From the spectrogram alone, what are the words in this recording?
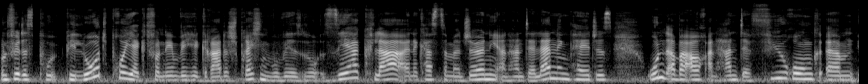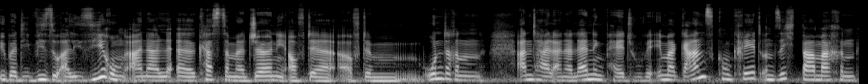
Und für das Pilotprojekt, von dem wir hier gerade sprechen, wo wir so sehr klar eine Customer Journey anhand der Landingpages und aber auch anhand der Führung ähm, über die Visualisierung einer äh, Customer Journey auf, der, auf dem unteren Anteil einer Landingpage, wo wir immer ganz konkret und sichtbar machen,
